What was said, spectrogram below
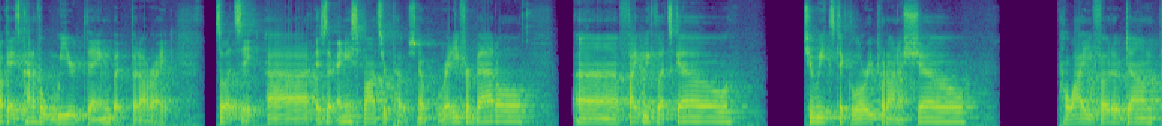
Okay, it's kind of a weird thing, but but all right. So let's see. Uh, is there any sponsored post? Nope. Ready for battle? Uh, fight week, let's go. Two weeks to glory, put on a show. Hawaii photo dump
